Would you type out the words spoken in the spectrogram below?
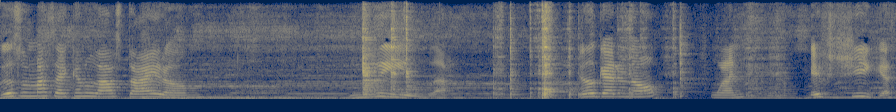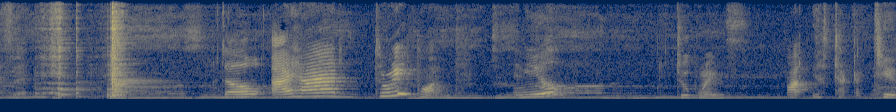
This is my second last item. These. You'll get to know when if she gets it. So I had three points. And you? Two points. Oh, you stuck at two.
